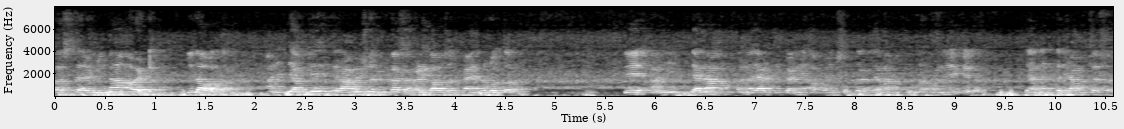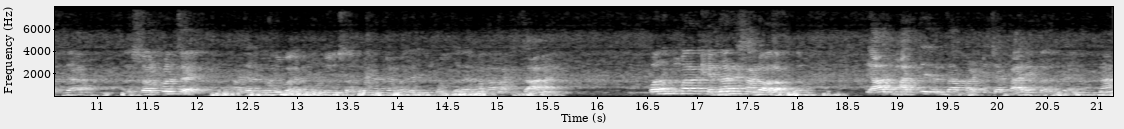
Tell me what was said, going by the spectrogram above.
कसल्या विना अट दिला होता. आणि ते आमचे रामेश्वर विकास आघाडी गावचं पॅनल होतं. ते आणि त्यांना पण या ठिकाणी आपण सध्या त्यांना पूर्णपणे हे केलं. त्यानंतर हे आमच्या सध्या सरपंच आहेत. माझ्या दोन्ही बाजू दोन्ही सरपंचांच्या मध्ये मी बसलेला आहे मला माझी जाण आहे. परंतु मला खेदाने सांगावं लागतं की आज भारतीय जनता पार्टीच्या कार्यकर्त्यांना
